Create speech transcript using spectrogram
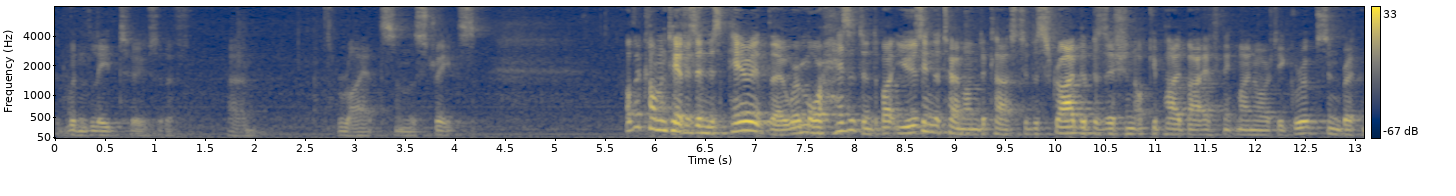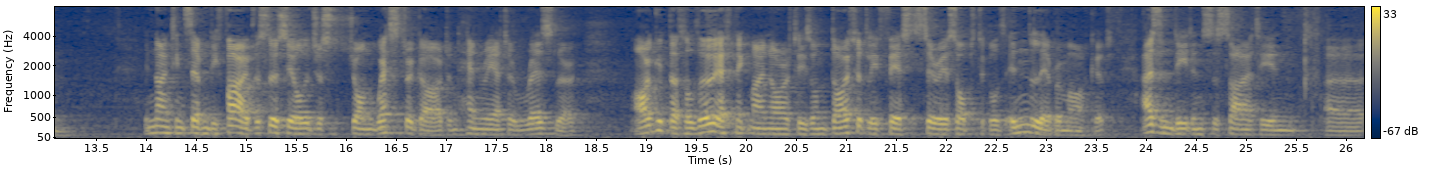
It wouldn't lead to sort of um, riots in the streets. Other commentators in this period, though, were more hesitant about using the term underclass to describe the position occupied by ethnic minority groups in Britain. In 1975, the sociologists John Westergaard and Henrietta Resler argued that although ethnic minorities undoubtedly faced serious obstacles in the labour market, as indeed in society in uh,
